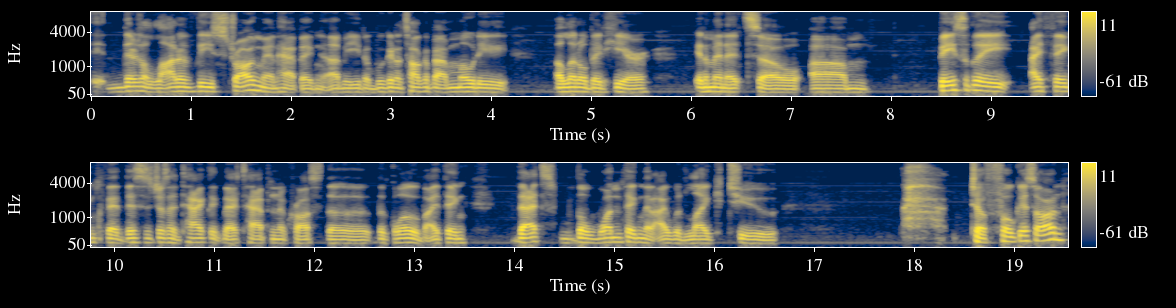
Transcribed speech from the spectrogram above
it, there's a lot of these strong men happening. I mean, we're going to talk about Modi a little bit here in a minute. So um, basically, I think that this is just a tactic that's happening across the the globe. I think that's the one thing that I would like to to focus on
